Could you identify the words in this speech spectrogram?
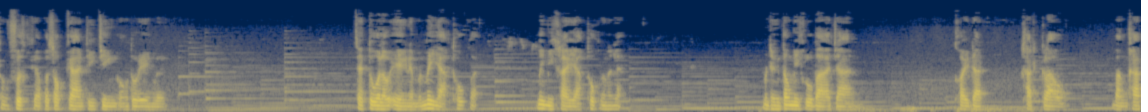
ต้องฝึกจากประสบการณ์จริง ๆ ของตัวเองเลย แต่ตัวเราเองเนี่ยมันไม่อยากทุกข์อะไม่มีใครอยากทุกข์ทั้งนั้นแหละ มันถึงต้องมีครูบาอาจารย์ คอยดัด ขัดเกลาบังคับ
